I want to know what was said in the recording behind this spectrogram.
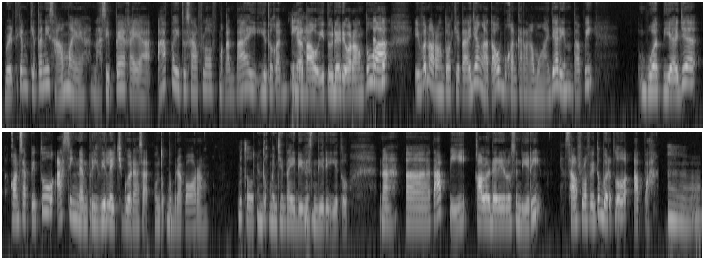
Berarti kan kita nih sama ya, nasibnya kayak apa itu self love, makan tai gitu kan. Yeah. Nggak tahu itu dari orang tua. Even orang tua kita aja nggak tahu bukan karena mau ngajarin, tapi buat dia aja konsep itu asing dan privilege gue rasa untuk beberapa orang. Betul. Untuk mencintai diri sendiri gitu. Nah, uh, tapi kalau dari lo sendiri, self love itu buat lo apa? Hmm.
